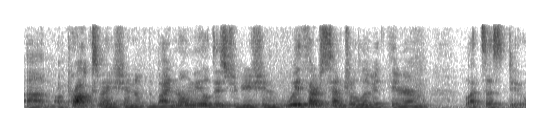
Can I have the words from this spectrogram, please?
um, approximation of the binomial distribution with our central limit theorem lets us do.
